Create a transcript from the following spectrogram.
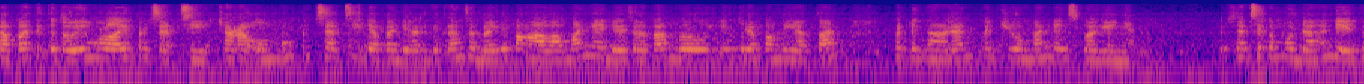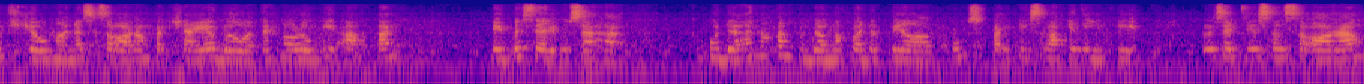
dapat diketahui melalui persepsi. Cara umum, persepsi dapat diartikan sebagai pengalaman yang dirasakan melalui indera penglihatan, pendengaran, penciuman, dan sebagainya. Persepsi kemudahan yaitu sejauh mana seseorang percaya bahwa teknologi akan bebas dari usaha. Kemudahan akan berdampak pada perilaku seperti semakin tinggi persepsi seseorang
